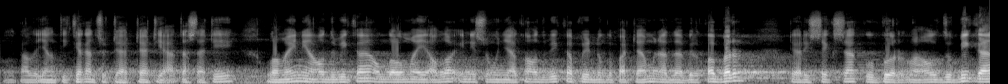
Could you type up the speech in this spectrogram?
Ya, kalau yang tiga kan sudah ada di atas tadi Allahumma ini a'udzubika Allahumma ya Allah ini sungguhnya aku a'udzubika berlindung kepadamu adzabil qabr dari siksa kubur. A'udzubika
